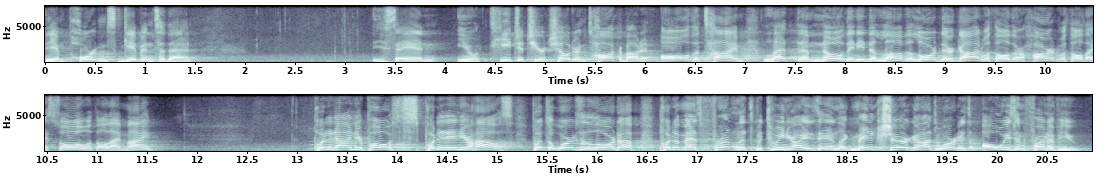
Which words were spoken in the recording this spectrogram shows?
the importance given to that. He's saying, you know, teach it to your children. Talk about it all the time. Let them know they need to love the Lord their God with all their heart, with all thy soul, and with all thy might. Put it on your posts. Put it in your house. Put the words of the Lord up. Put them as frontlets between your eyes. He's saying, like, make sure God's word is always in front of you.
